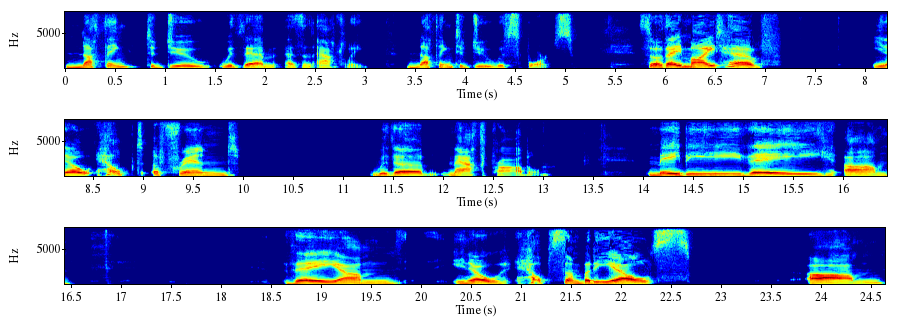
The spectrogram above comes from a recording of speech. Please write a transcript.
nothing to do with them as an athlete, nothing to do with sports. So they might have, you know, helped a friend with a math problem. Maybe they, um, they, um, you know, help somebody else um,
